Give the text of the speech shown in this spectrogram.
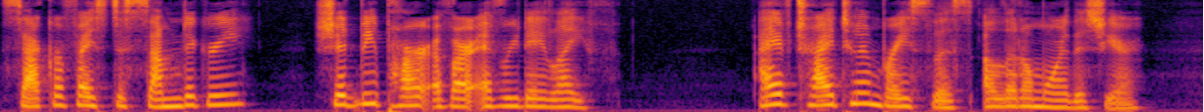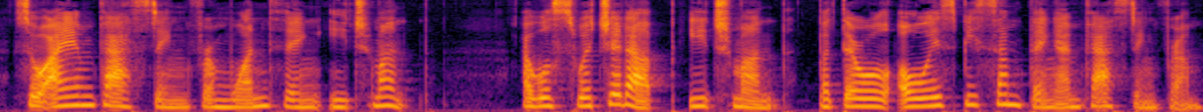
sacrifice to some degree should be part of our everyday life. I have tried to embrace this a little more this year, so I am fasting from one thing each month. I will switch it up each month, but there will always be something I'm fasting from.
